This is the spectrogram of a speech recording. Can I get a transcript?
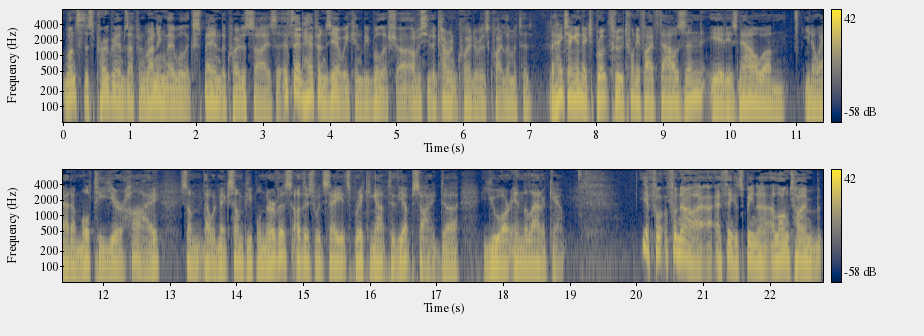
once this program's up and running, they will expand the quota size. If that happens, yeah, we can be bullish. Uh, obviously, the current quota is quite limited. The Hang Seng Index broke through 25,000. It is now, um, you know, at a multi-year high. Some that would make some people nervous. Others would say it's breaking out to the upside. Uh, you are in the latter camp. Yeah, for for now, I, I think it's been a, a long time b-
